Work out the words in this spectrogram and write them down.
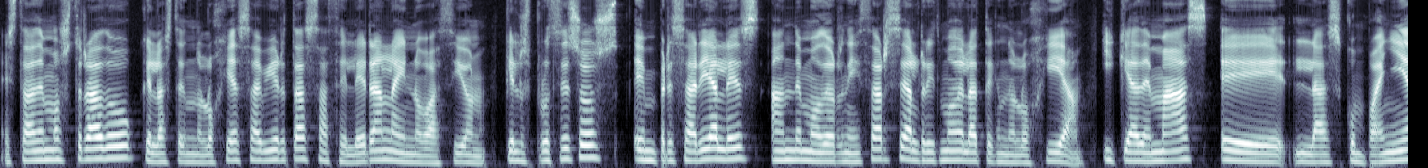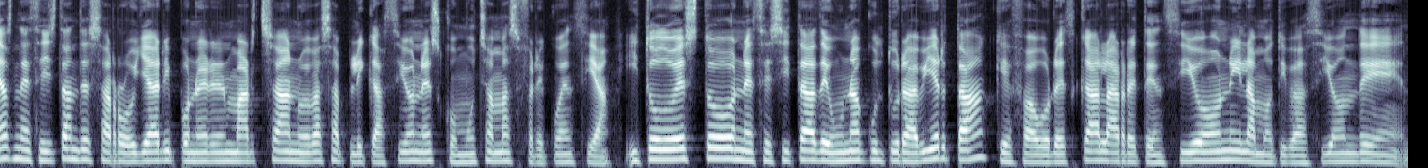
Está demostrado que las tecnologías abiertas aceleran la innovación, que los procesos empresariales han de modernizarse al ritmo de la tecnología y que además eh, las compañías necesitan desarrollar y poner en marcha nuevas aplicaciones con mucha más frecuencia. Y todo esto necesita de una cultura abierta que favorezca la retención y la motivación de,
